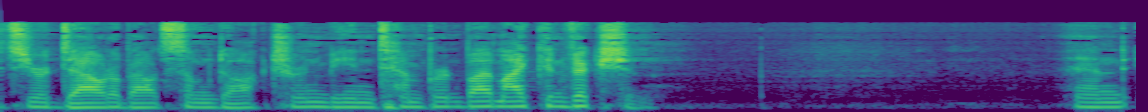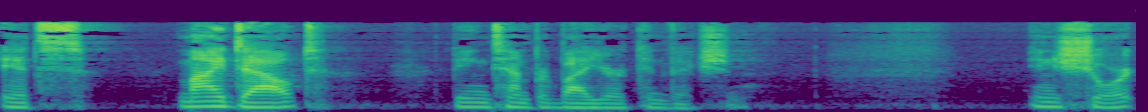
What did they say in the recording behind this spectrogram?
It's your doubt about some doctrine being tempered by my conviction. And it's my doubt being tempered by your conviction. In short,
